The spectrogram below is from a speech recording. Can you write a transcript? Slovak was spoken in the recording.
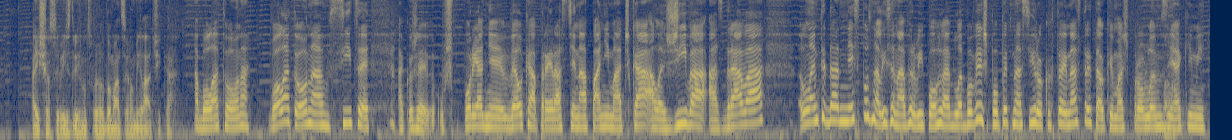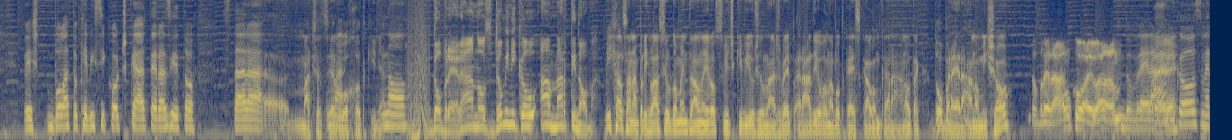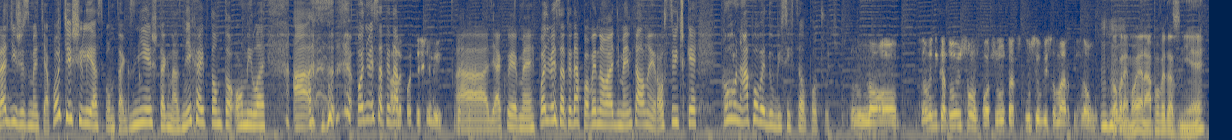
a išiel si vyzdvihnúť svojho domáceho miláčika. A bola to ona. Bola to ona síce akože už poriadne veľká prerastená pani mačka, ale živá a zdravá. Len teda nespoznali sa na prvý pohľad, lebo vieš, po 15 rokoch to aj na stretávke máš problém s No. nejakými, vieš, bola to kedysi kočka a teraz je to stará... Mačacia Ma- dôchodkyňa. No, Dobré ráno s Dominikou a Martinom. Michal sa nám prihlásil do mentálnej rozcvičky, využil náš web radiovlna.sk lomka ráno, tak dobré ráno, Mišo. Dobré ránko aj vám. dobré Dobre. ránko, sme radi, že sme ťa potešili, aspoň tak znieš, tak nás nechaj v tomto omyle. A poďme sa teda Ale potešili. Á, ďakujeme. Poďme sa teda povenovať mentálnej rozcvičke. Koho nápovedu by si chcel počuť? No, Dominika, to už som počul, tak skúsil by som Martinovu. Mhm. Dobre, moja nápoveda znie,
